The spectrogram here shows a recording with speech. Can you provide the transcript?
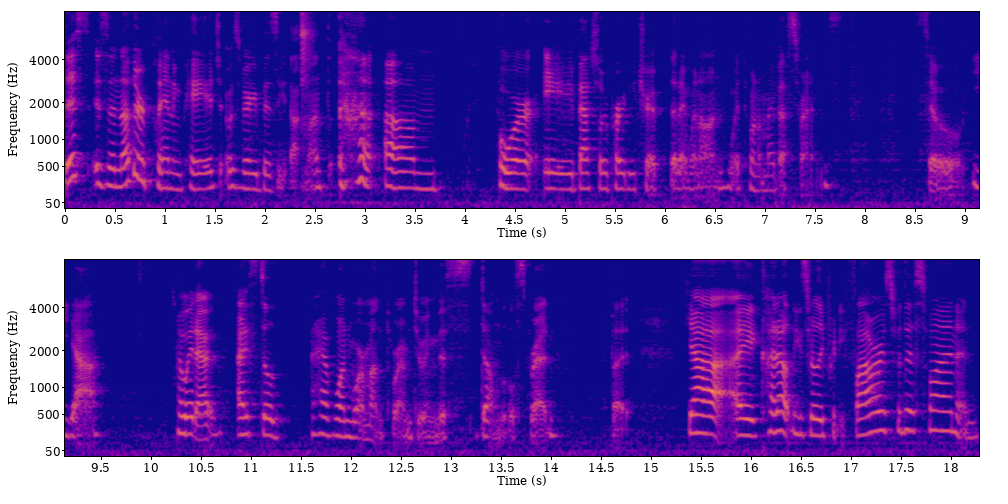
This is another planning page. I was very busy that month um, for a bachelor party trip that I went on with one of my best friends. So yeah. Oh wait, I I still have one more month where I'm doing this dumb little spread, but yeah, I cut out these really pretty flowers for this one, and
